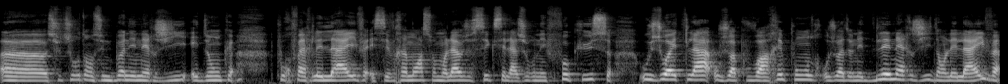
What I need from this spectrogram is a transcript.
Euh, je suis toujours dans une bonne énergie et donc pour faire les lives, et c'est vraiment à ce moment-là où je sais que c'est la journée focus, où je dois être là, où je dois pouvoir répondre, où je dois donner de l'énergie dans les lives.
